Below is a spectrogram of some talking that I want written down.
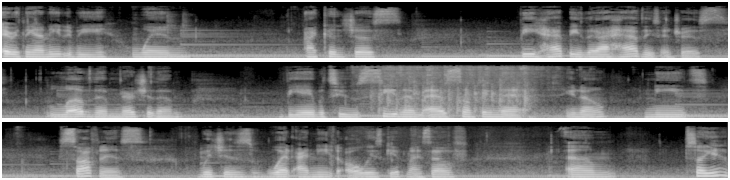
everything I need to be when I could just be happy that I have these interests, love them, nurture them, be able to see them as something that, you know, needs softness which is what I need to always give myself. Um, so yeah,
